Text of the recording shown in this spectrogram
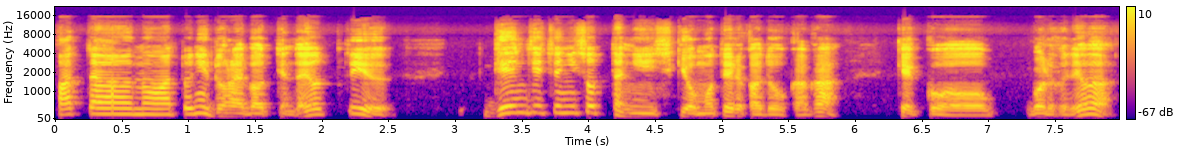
パターの後にドライバー打ってんだよっていう、現実に沿った認識を持てるかどうかが、結構、ゴルフでは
